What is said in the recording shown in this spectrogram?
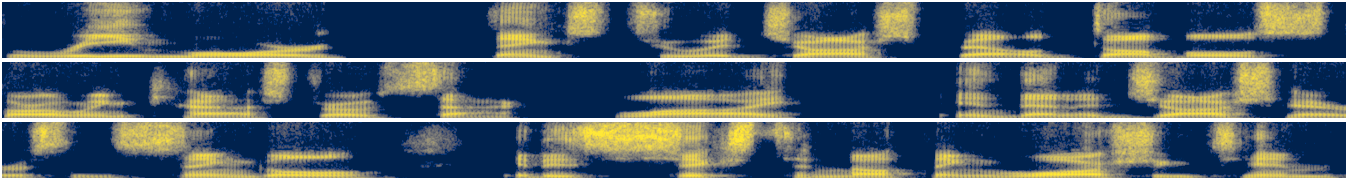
three more thanks to a Josh Bell double, Starlin Castro sac fly, and then a Josh Harrison single. It is six to nothing Washington.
